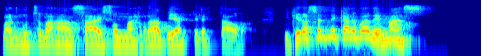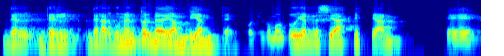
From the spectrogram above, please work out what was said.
van mucho más avanzadas y son más rápidas que el Estado. Y quiero hacerme cargo además del, del, del argumento del medio ambiente, porque como tú bien decías, Cristian, eh,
